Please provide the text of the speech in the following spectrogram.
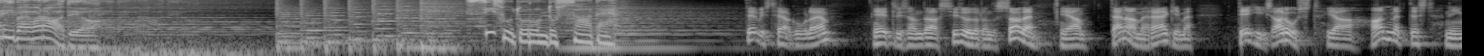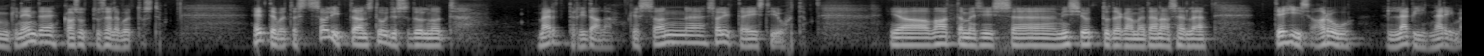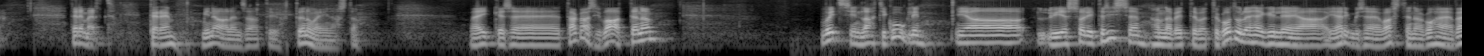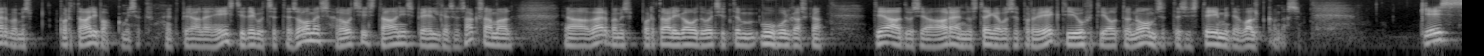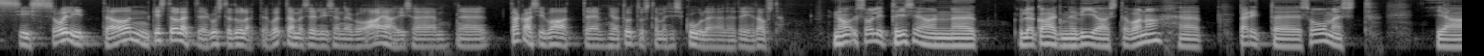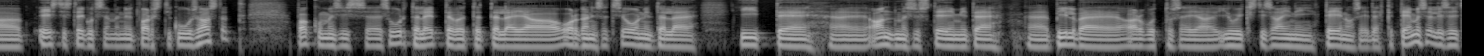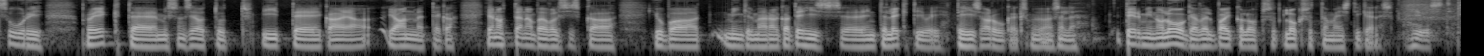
Äripäevaraadio. sisuturundussaade. tervist, hea kuulaja, eetris on taas sisuturundussaade ja täna me räägime tehisarust ja andmetest ning nende kasutuselevõtust. ettevõttest Solita on stuudiosse tulnud Märt Ridala, kes on Solita Eesti juht. ja vaatame siis, mis juttudega me täna selle tehisaru läbi närime. Tere, Märt! tere! mina olen saatejuht Tõnu Einasto. väikese tagasivaatena võtsin lahti Google'i ja lüües Solita sisse, annab ettevõtte kodulehekülje ja järgmise vastena kohe värbamisportaali pakkumised. et peale Eesti tegutsete Soomes, Rootsis, Taanis, Belgias ja Saksamaal ja värbamisportaali kaudu otsite muuhulgas ka teadus- ja arendustegevuse projektijuhti autonoomsete süsteemide valdkonnas kes siis Solita on, kes te olete ja kust te tulete, võtame sellise nagu ajalise äh, tagasivaate ja tutvustame siis kuulajale teie tausta. no Solita ise on äh, üle kahekümne viie aasta vana, äh, pärit Soomest ja Eestis tegutseme nüüd varsti kuus aastat, pakume siis suurtele ettevõtetele ja organisatsioonidele IT, andmesüsteemide, pilvearvutuse ja UX disaini teenuseid, ehk et teeme selliseid suuri projekte, mis on seotud IT-ga ja, ja andmetega. ja noh, tänapäeval siis ka juba mingil määral ka tehisintellekti või tehisaruga, eks me peame selle terminoloogia veel paika loksu-, loksutama eesti keeles. just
